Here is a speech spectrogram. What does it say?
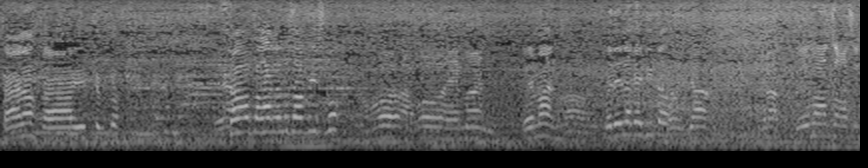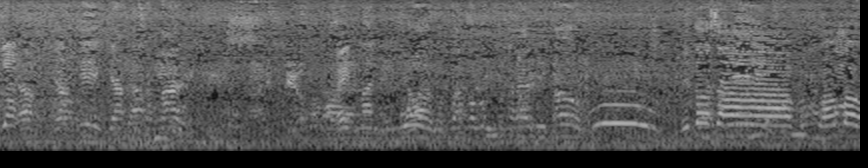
Sa ano? Sa YouTube ko. So, ang pangalan mo sa Facebook? Ako, ako, Eman. Eman. Pwede lagay dito. Oh, Jack. Jack. Eman, saka si Jack. Jack. Jack, eh. Jack, Samal. Okay, man. Yun. Magpapagupit ka dito. Dito sa Maupaw.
